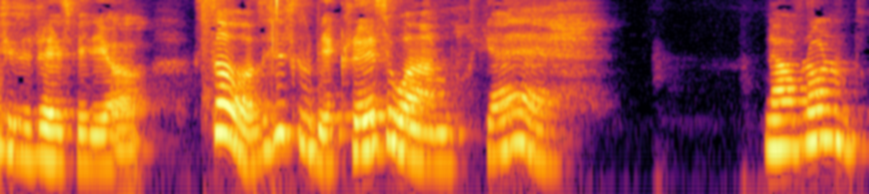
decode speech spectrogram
Into today's video. So, this is going to be a crazy one. Yeah. Now, I've known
